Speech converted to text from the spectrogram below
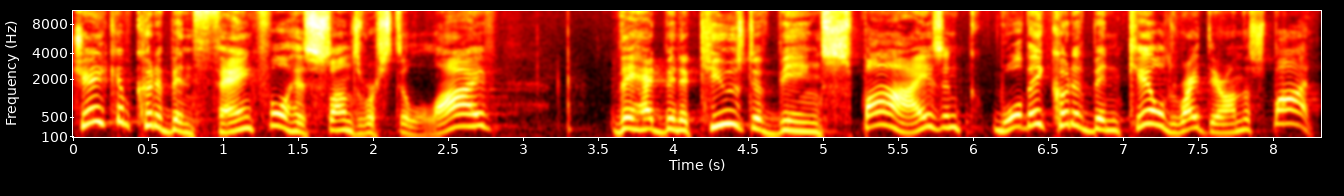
Jacob could have been thankful his sons were still alive. They had been accused of being spies, and well, they could have been killed right there on the spot.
